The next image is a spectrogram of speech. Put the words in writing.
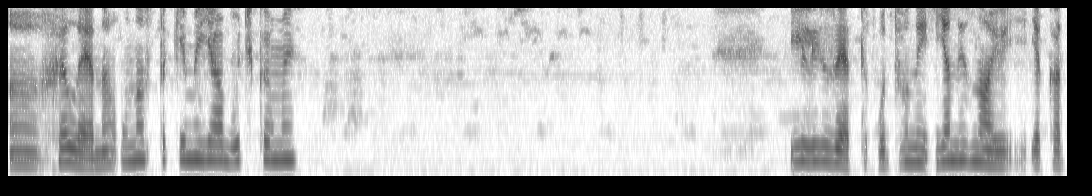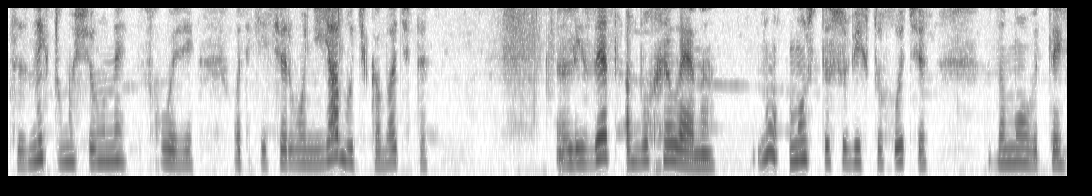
а, Хелена у нас такими яблучками. І лізет. От вони, я не знаю, яка це з них, тому що вони схожі. От такі червоні яблучка, бачите? Лізет або Хелена. Ну, можете собі, хто хоче, замовити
